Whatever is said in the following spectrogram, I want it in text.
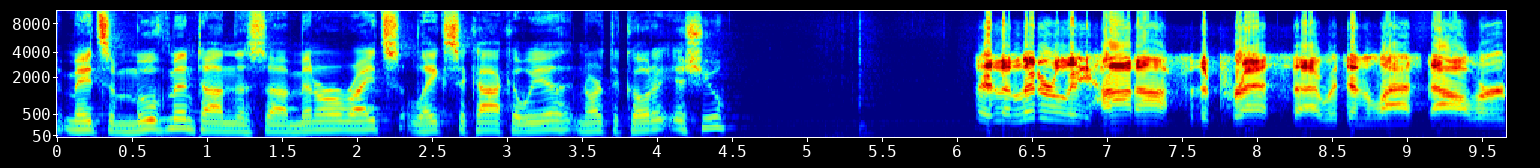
made some movement on this uh, mineral rights Lake Sakakawea, North Dakota issue. Literally hot off the press uh, within the last hour.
